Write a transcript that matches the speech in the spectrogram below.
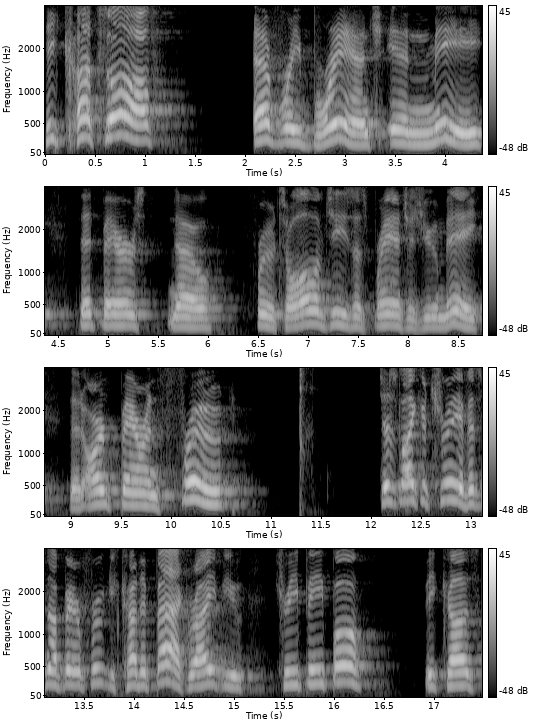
He cuts off every branch in me that bears no fruit. So all of Jesus' branches, you me, that aren't bearing fruit, just like a tree, if it's not bearing fruit, you cut it back, right? You tree people because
